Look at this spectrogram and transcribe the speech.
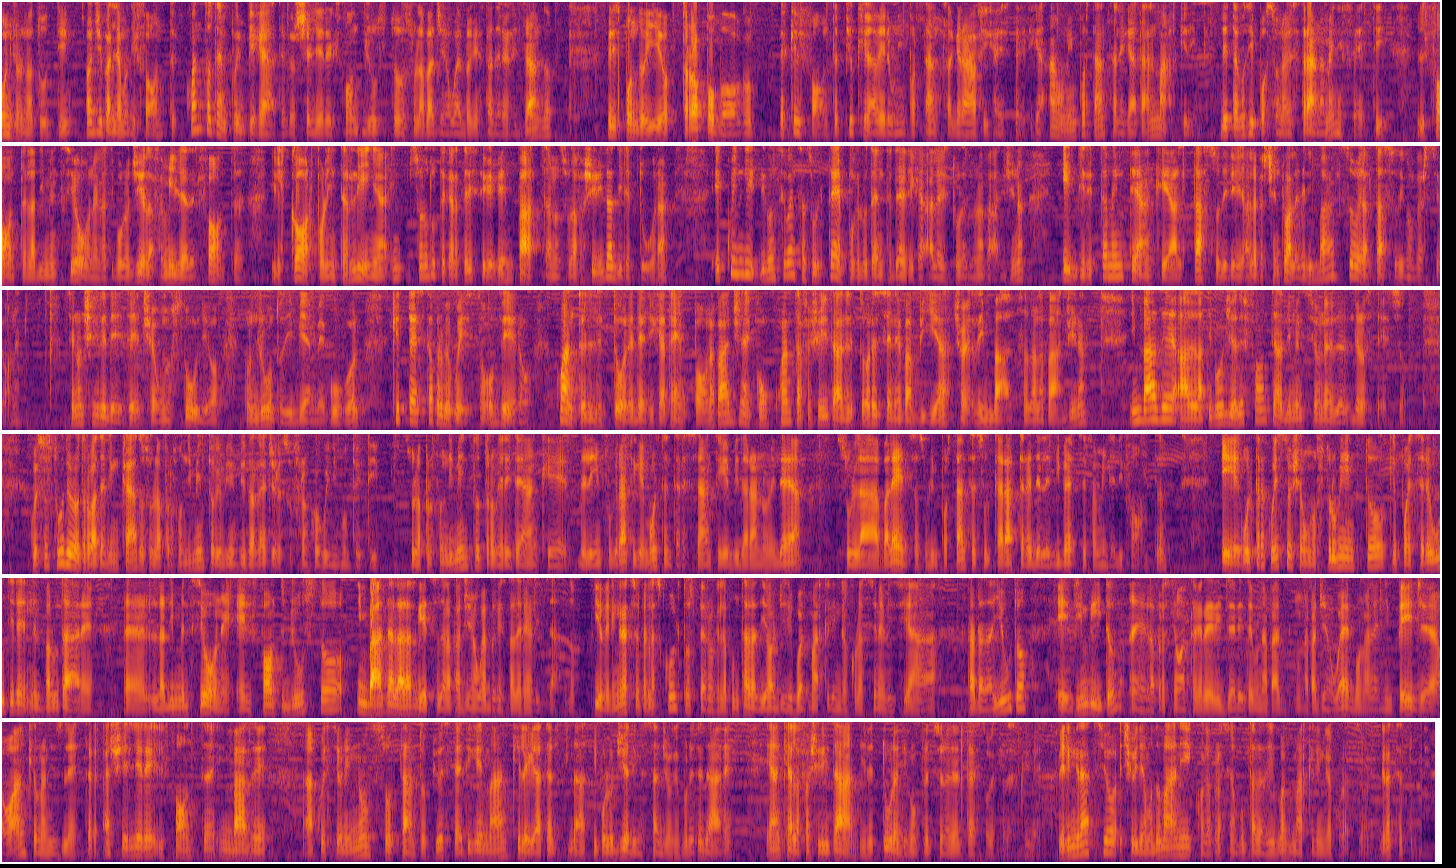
Buongiorno a tutti, oggi parliamo di font. Quanto tempo impiegate per scegliere il font giusto sulla pagina web che state realizzando? Vi rispondo io, troppo poco, perché il font, più che avere un'importanza grafica e estetica, ha un'importanza legata al marketing. Detta così può suonare strana, ma in effetti il font, la dimensione, la tipologia la famiglia del font, il corpo, l'interlinea, sono tutte caratteristiche che impattano sulla facilità di lettura e quindi di conseguenza sul tempo che l'utente dedica alla lettura di una pagina e direttamente anche al tasso di, alla percentuale di ribalzo e al tasso di conversione. Se non ci credete, c'è uno studio congiunto di IBM e Google che testa proprio questo, ovvero quanto il lettore dedica tempo a una pagina e con quanta facilità il lettore se ne va via, cioè rimbalza dalla pagina, in base alla tipologia del font e alla dimensione de- dello stesso. Questo studio lo trovate linkato sull'approfondimento che vi invito a leggere su francoquini.it. Sull'approfondimento troverete anche delle infografiche molto interessanti che vi daranno un'idea sulla valenza, sull'importanza e sul carattere delle diverse famiglie di font e oltre a questo c'è uno strumento che può essere utile nel valutare eh, la dimensione e il font giusto in base alla larghezza della pagina web che state realizzando. Io vi ringrazio per l'ascolto, spero che la puntata di oggi di Web Marketing a colazione vi sia stata d'aiuto e vi invito eh, la prossima volta che realizzerete una, pag- una, pagina web, una landing page o anche una newsletter a scegliere il font in base a questioni non soltanto più estetiche ma anche legate alla tipologia di messaggio che volete dare e anche alla facilità di lettura e di comprensione del testo che state scrivendo. Vi ringrazio e ci vediamo domani con la prossima puntata di Web Marketing a colazione. Grazie a tutti.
